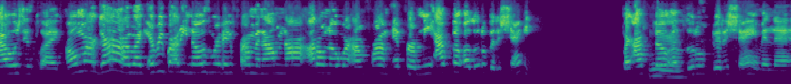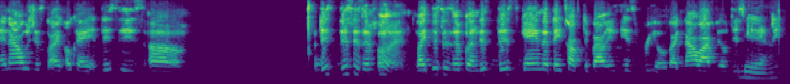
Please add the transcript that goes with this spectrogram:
I was just like, oh my God, like everybody knows where they from, and I'm not, I don't know where I'm from. And for me, I felt a little bit of shame. Like I felt yeah. a little bit of shame in that, and I was just like, okay, this is um, this this isn't fun. Like this isn't fun. This this game that they talked about is, is real. Like now I feel disconnected. Yeah.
